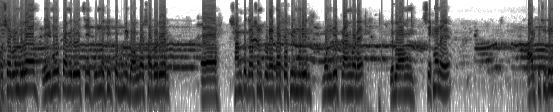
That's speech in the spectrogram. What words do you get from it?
নমস্কার বন্ধুরা, এই মুহূর্তে আমি রয়েছি পুণ্যতীর্থভূমি গঙ্গাসাগরের সাংখ্য দর্শন প্রণেতা কপিল মুনির মন্দির প্রাঙ্গণে এবং সেখানে আর কিছুদিন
